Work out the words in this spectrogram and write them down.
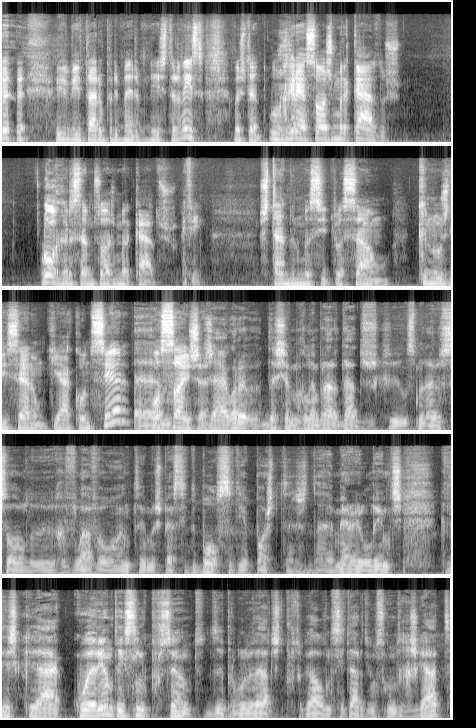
imitar o Primeiro-Ministro nisso. Mas, portanto, o regresso aos mercados, ou regressamos aos mercados, enfim, estando numa situação que nos disseram que ia acontecer, um, ou seja... Já agora, deixa-me relembrar dados que o Semanário Sol eh, revelava ontem, uma espécie de bolsa de apostas da Merrill Lynch, que diz que há 45% de probabilidades de Portugal necessitar de um segundo resgate,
